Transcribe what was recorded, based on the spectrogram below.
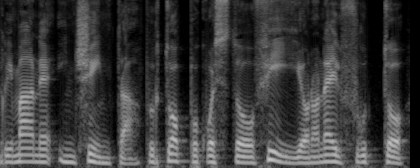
rimane incinta, purtroppo questo figlio non è il frutto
